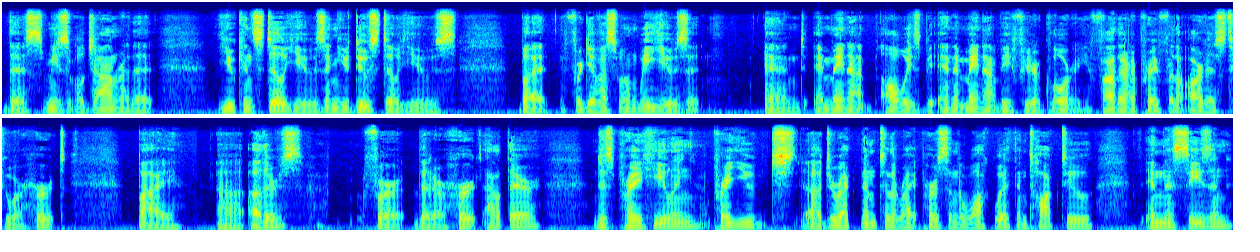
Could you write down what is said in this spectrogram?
this musical genre that you can still use and you do still use, but forgive us when we use it and it may not always be and it may not be for your glory. Father i pray for the artists who are hurt by uh, others for that are hurt out there. Just pray healing. Pray you uh, direct them to the right person to walk with and talk to in this season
